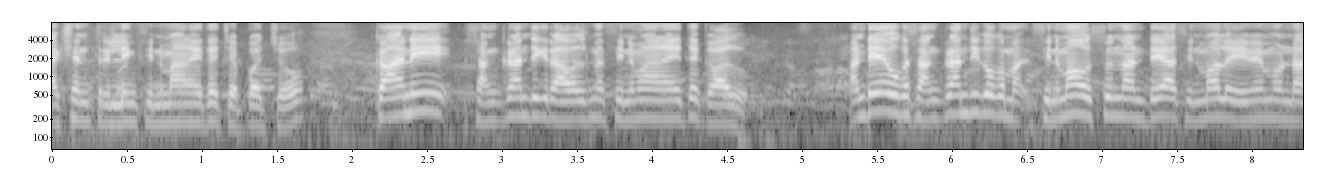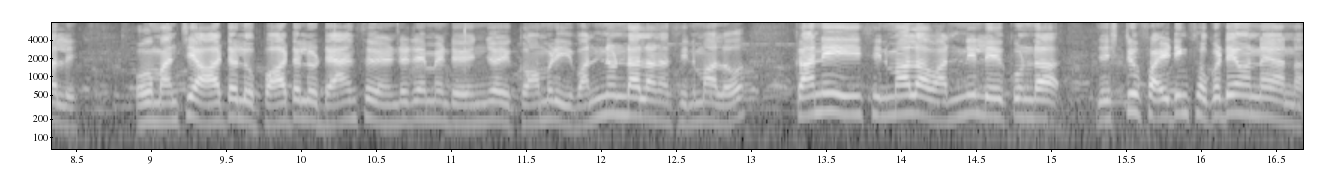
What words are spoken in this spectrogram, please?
action thrilling సినిమా అని అయితే చెప్పొచ్చు. కానీ సంక్రాంతికి రావాల్సిన సినిమా అని అయితే కాదు. అంటే ఒక సంక్రాంతికి ఒక సినిమా వస్తుందంటే ఆ సినిమాలో ఏమేమి ఉండాలి? ఒక మంచి ఆటలు పాటలు డ్యాన్స్ ఎంటర్టైన్మెంట్ ఎంజాయ్ కామెడీ ఇవన్నీ ఉండాలన్న సినిమాలో. కానీ ఈ సినిమాలో అవన్నీ లేకుండా జస్ట్ ఫైటింగ్స్ ఒకటే ఉన్నాయన్న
